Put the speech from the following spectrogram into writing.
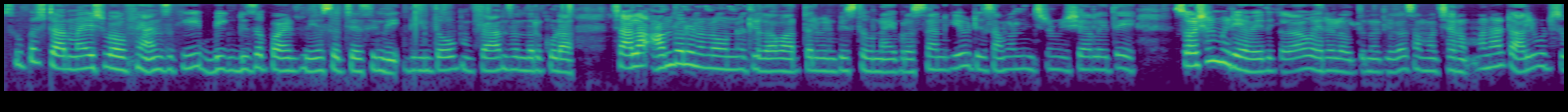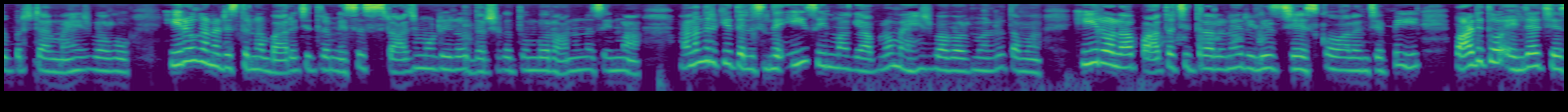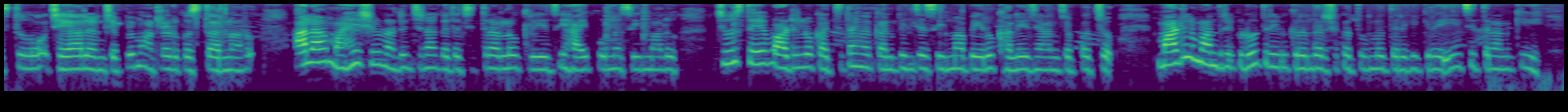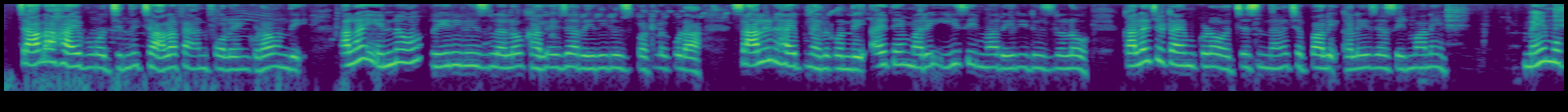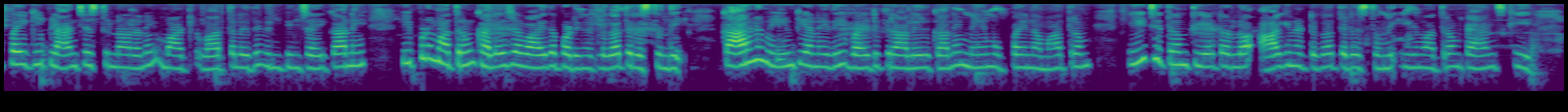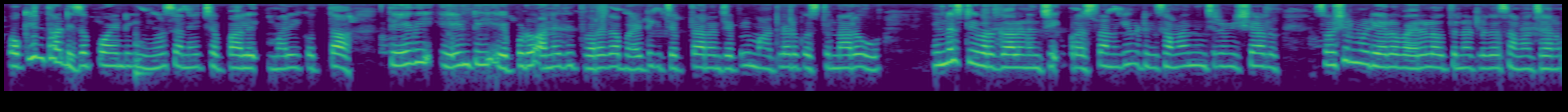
Super star Mahesh బాబు ఫ్యాన్స్కి big disappoint news వచ్చేసింది. దీంతో ఫ్యాన్స్ అందరూ కూడా చాలా ఆందోళనలో ఉన్నట్లుగా వార్తలు వినిపిస్తూ ఉన్నాయి. ప్రస్తుతానికి వీటికి సంబంధించిన విషయాలైతే సోషల్ మీడియా వేదికగా వైరల్ అవుతున్నట్లుగా సమాచారం. మన టాలీవుడ్ సూపర్ స్టార్ మహేష్ బాబు హీరోగా నటిస్తున్న భారీ చిత్రం మిస్సెస్ రాజమౌళిలో దర్శకత్వంలో రానున్న సినిమా మనందరికీ తెలిసిందే. ఈ సినిమా గ్యాప్లో మహేష్ బాబు అభిమానులు తమ హీరోల పాత చిత్రాలనే రిలీజ్ చేసుకోవాలని చెప్పి వాటితో ఎంజాయ్ చేస్తూ చేయాలని చెప్పి మాట్లాడుకొస్తున్నారు. అలా మహేష్ నటించిన గత చిత్రాల్లో క్రేజీ హైప్ ఉన్న సినిమాలు చూస్తే వాటిలో ఖచ్చితంగా కనిపించే సినిమా పేరు ఖలేజా అని చెప్పొచ్చు. మాటల మాంత్రికుడు త్రివిక్రమ్ దర్శకత్వంలో తెరకెక్కిన ఈ చిత్రానికి చాలా హైప్ వచ్చింది. చాలా ఫ్యాన్ ఫాలోయింగ్ కూడా ఉంది. అలా ఎన్నో రీ రిలీజ్లలో కలేజా రీ రిలీజ్ పట్ల కూడా సాలిడ్ హైప్ నెలకొంది. అయితే మరి ఈ సినిమా రీ రిలీజ్లలో కలేజా టైం కూడా వచ్చేసిందని చెప్పాలి. కలేజా సినిమాని మే ముప్పైకి ప్లాన్ చేస్తున్నారని మాట వార్తలు అయితే వినిపించాయి. కానీ ఇప్పుడు మాత్రం కలేజా వాయిదా పడినట్లుగా తెలుస్తుంది. కారణం ఏంటి అనేది బయటికి రాలేదు. కానీ మే ముప్పైన మాత్రం ఈ చిత్రం థియేటర్లో ఆగినట్టుగా తెలుస్తుంది. ఇది మాత్రం ఫ్యాన్స్కి ఒకంత డిసప్పాయింటింగ్ న్యూస్ అనేది చెప్పాలి. మరి కొత్త తేదీ ఏంటి ఎప్పుడు అనేది త్వరగా బయటికి చెప్తారని చెప్పి మాట్లాడుకొస్తున్నారు ఇండస్ట్రీ వర్గాల నుంచి. ప్రస్తుతానికి వీటికి సంబంధించిన విషయాలు సోషల్ మీడియాలో వైరల్ అవుతున్నట్లుగా సమాచారం.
